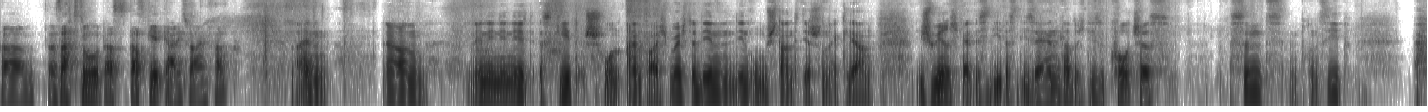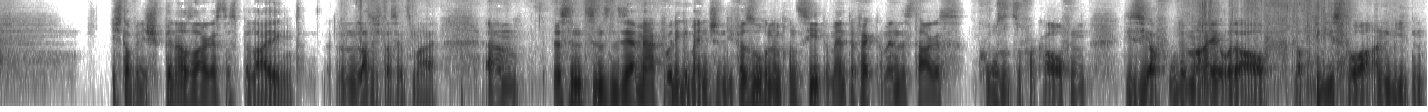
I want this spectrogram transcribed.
Ähm, da sagst du, das, das geht gar nicht so einfach. Nein, ähm, nee, nee, nee, nee, es geht schon einfach. Ich möchte den, den Umstand dir schon erklären. Die Schwierigkeit ist die, dass diese Händler durch diese Coaches sind im Prinzip, ich glaube, wenn ich Spinner sage, ist das beleidigend. Dann lasse ich das jetzt mal. Ähm, das sind, sind sehr merkwürdige Menschen. Die versuchen im Prinzip im Endeffekt am Ende des Tages Kurse zu verkaufen, die sie auf Udemy oder auf, glaube Digistore anbieten.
